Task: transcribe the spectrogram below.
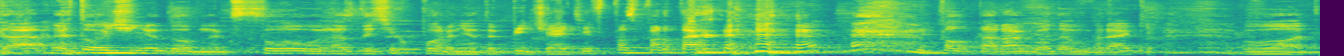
да, это очень удобно. К слову, у нас до сих пор нету печати в паспортах. Полтора года в браке. Вот.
